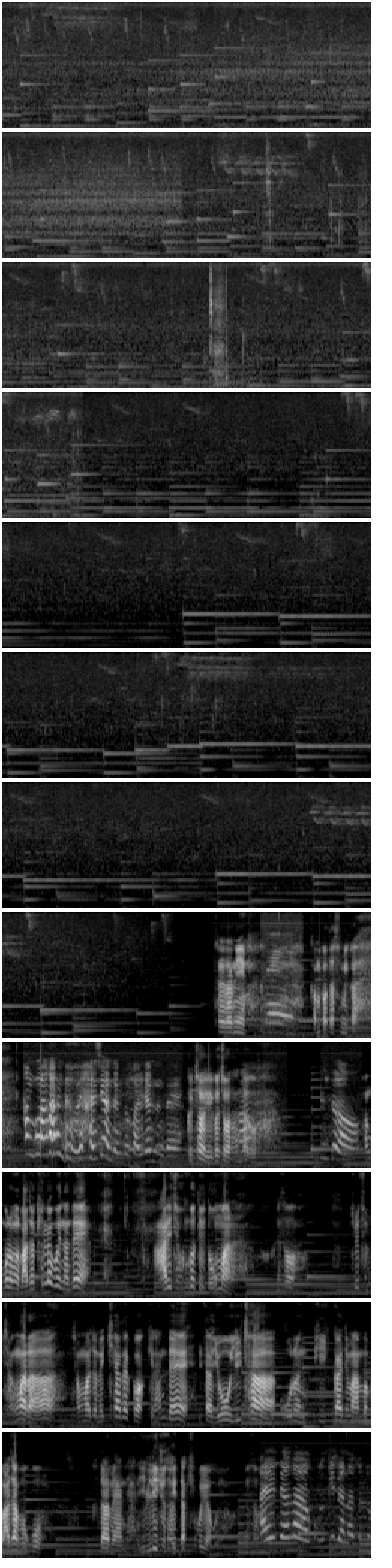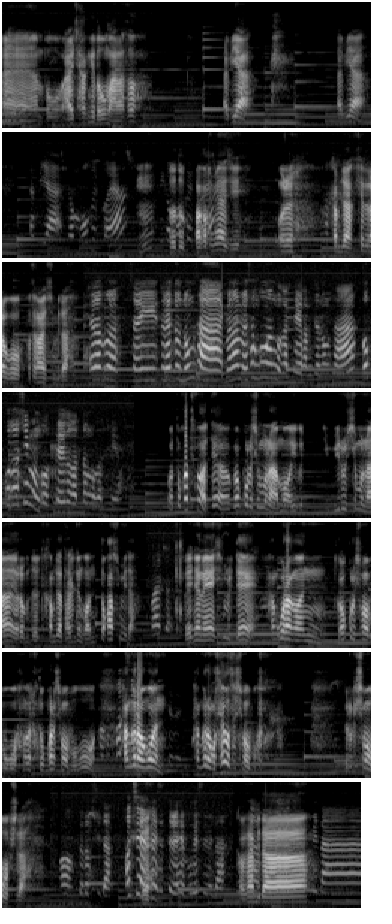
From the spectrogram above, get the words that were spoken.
사장님 네. 감기 어떻습니까? 한국랑 하는데 우리 한 시간 정도 걸렸는데 그쵸 이것저것 한다고 힘들어. 한고랑을 마저 키려고 했는데 알이 적은 것들이 너무 많아 그래서 좀 있으면 장마라 장마 전에 키야 될 것 같긴 한데 일단 요 1차 오는 비까지만 한번 맞아보고 그 다음에 한, 한 1, 2주 더 있다 키보려고요 그래서 알 변화, 굵기 변화도 좀. 에, 한번 보고 알 작은 게 너무 많아서 아비야 아비야 자비야, 너 먹을 거야? 응? 너도 먹을 마감 좀 해야지 오늘 감자 캐느라고 고생하셨습니다 여러분, 저희 그래도 농사 면하면 성공한 것 같아요, 감자 농사. 거꾸로 심은 거 결과가 어떤 것 같아요? 뭐 똑같은 것 같아요 거꾸로 심으나 뭐 이거 위로 심으나 여러분들 감자 달리는 건 똑같습니다 맞아. 내년에 심을 때 한 고랑은 거꾸로 심어보고 한 고랑 똑바로 심어보고 어, 한그랑은- 한그랑은 세워서 심어보고 이렇게 심어봅시다 어, 그럽시다. 확실한 네. 테스트를 해보겠습니다. 감사합니다 감사합니다.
